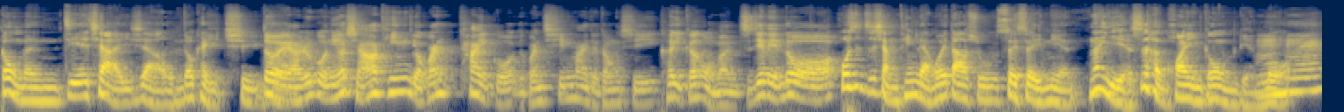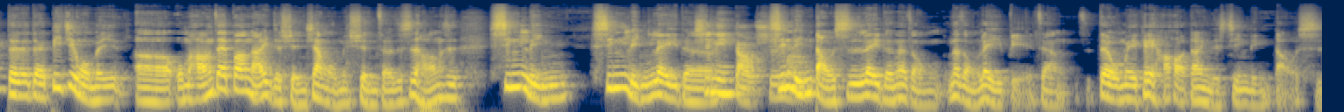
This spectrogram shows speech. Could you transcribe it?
跟我们接洽一下，我们都可以去。对啊，如果你有想要听有关泰国、有关清迈的东西，可以跟我们直接联络哦。或是只想听两位大叔碎碎念，那也是很欢迎跟我们联络。嗯、对对对，毕竟我们呃，我们好像在不知道哪里的选项，我们选择的是好像是心灵。心灵类的，心灵导师，心灵导师类的那种那种类别，这样子，对，我们也可以好好当你的心灵导师。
